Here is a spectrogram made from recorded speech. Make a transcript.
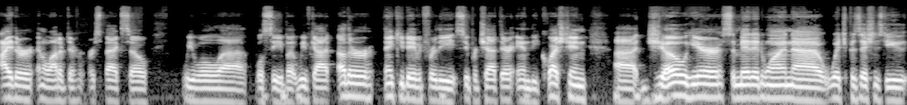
either in a lot of different respects. So we will uh, we'll see. But we've got other. Thank you, David, for the super chat there and the question. Uh, Joe here submitted one. Uh, which positions do you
